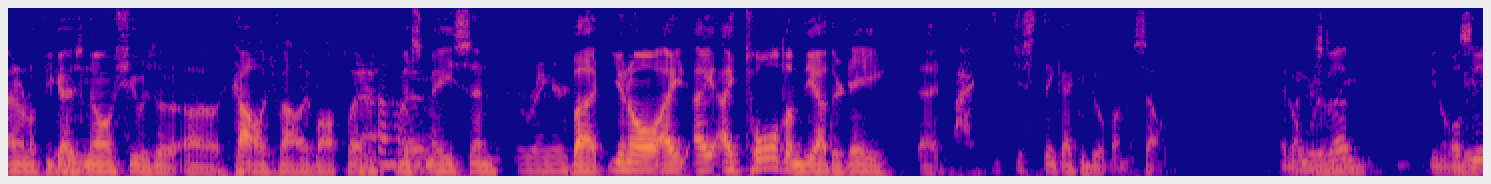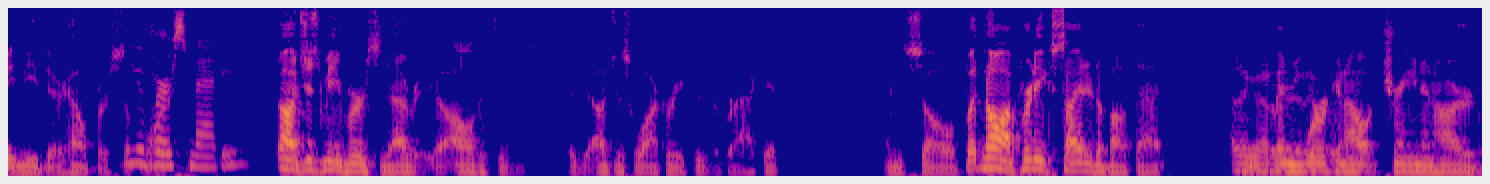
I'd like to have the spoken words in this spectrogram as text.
I don't know if you guys Mhm. know. She was a, a college volleyball player, Yeah. Miss Uh-huh. Mason. It's a ringer. But you know, I, I I told them the other day that I just think I can do it by myself. I don't Understood. really, you know, We'll maybe see. need their help or something. You support. verse Maddie. No, just me versus every all the teams. I- I'll just walk right through the bracket, and so. But no, I'm pretty excited about that. I think I've that'll been really working cool. out, training hard.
